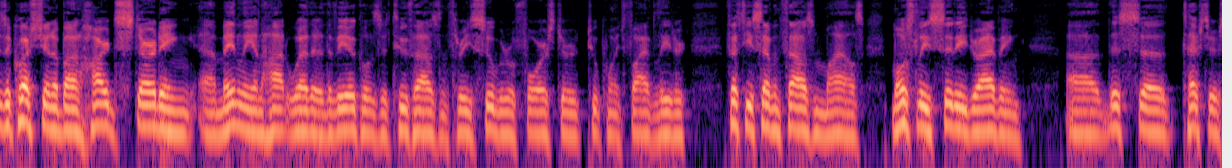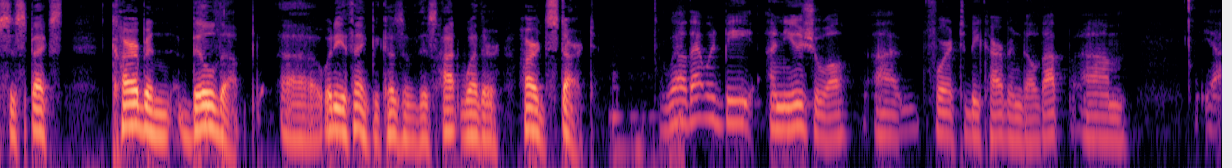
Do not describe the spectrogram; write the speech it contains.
There's a question about hard starting, uh, mainly in hot weather. The vehicle is a 2003 Subaru Forester, 2.5 liter, 57,000 miles, mostly city driving. Uh, this uh, suspects carbon buildup. Uh, what do you think because of this hot weather hard start? Well, that would be unusual uh, for it to be carbon buildup. Um, yeah,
